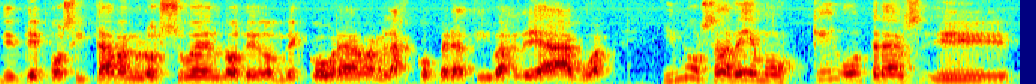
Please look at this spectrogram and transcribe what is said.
eh, depositaban los sueldos, de donde cobraban las cooperativas de agua, y no sabemos qué otras, eh,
